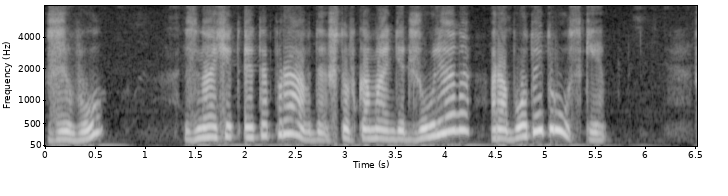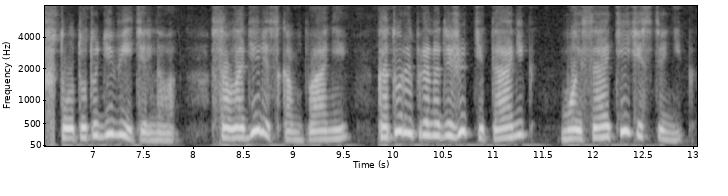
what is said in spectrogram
«Живу?» «Значит, это правда, что в команде Джулиана работают русские». «Что тут удивительного? Совладелец компании, которой принадлежит «Титаник», мой соотечественник».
